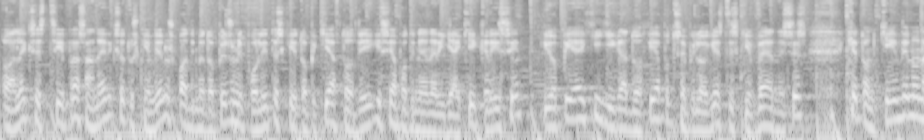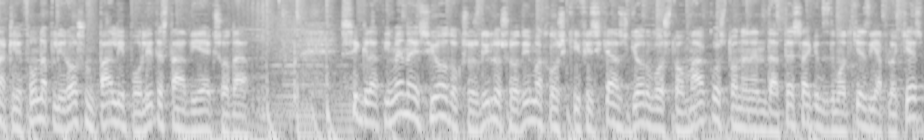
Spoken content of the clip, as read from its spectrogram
ο Αλέξης Τσίπρας ανέδειξε τους κινδύνους που αντιμετωπίζουν οι πολίτες και η τοπική αυτοδιοίκηση από την ενεργειακή κρίση, η οποία έχει γιγαντωθεί από τις επιλογές της κυβέρνησης και τον κίνδυνο να κληθούν να πληρώσουν πάλι οι πολίτες τα αδιέξοδα. Συγκρατημένα αισιόδοξος δήλωσε ο Δήμαρχος Κυφυσιά Γιώργος Στομάκο των 94 και τις δημοτικές διαπλοκές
